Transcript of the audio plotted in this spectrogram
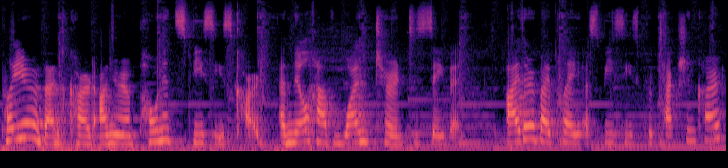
Play your event card on your opponent's species card, and they'll have one turn to save it, either by playing a species protection card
